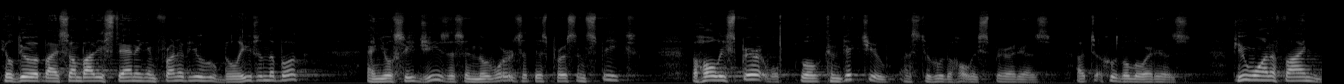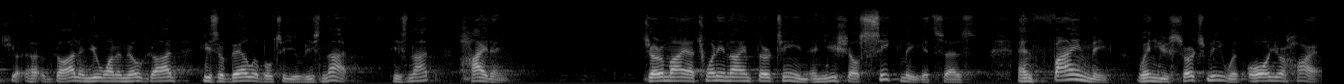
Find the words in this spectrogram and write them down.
He'll do it by somebody standing in front of you who believes in the book, and you'll see Jesus in the words that this person speaks. The Holy Spirit will, will convict you as to who the Holy Spirit is, uh, to who the Lord is. If you want to find uh, God and you want to know God, He's available to you. He's not. He's not hiding. Jeremiah 29 13, and you shall seek me, it says, and find me when you search me with all your heart.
